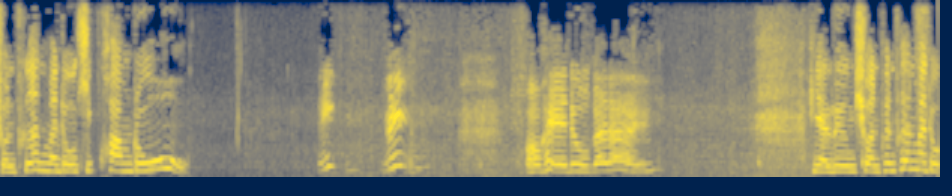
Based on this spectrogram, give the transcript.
ชวนเพื่อนมาดูคลิปความรู้โอเคดูก็ได้ อย่าลืมชวนเพื่อนๆมาดู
